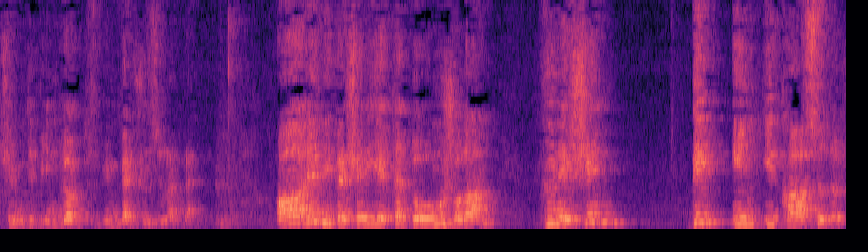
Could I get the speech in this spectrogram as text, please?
şimdi 1400-1500 yıl evvel, alemi beşeriyete doğmuş olan güneşin bir inikasıdır.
